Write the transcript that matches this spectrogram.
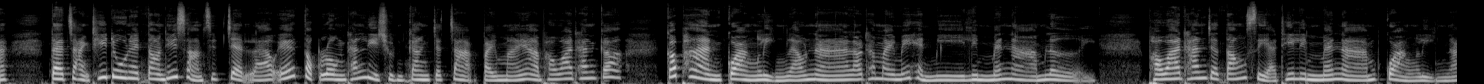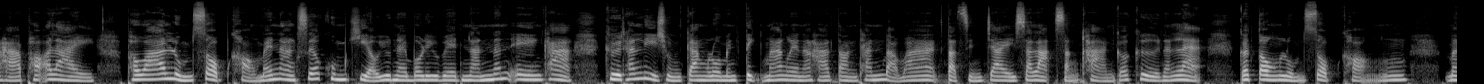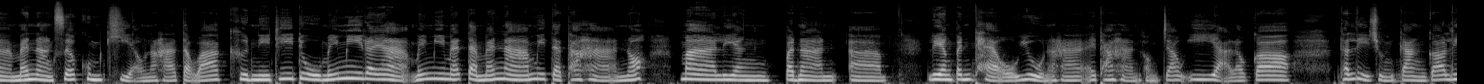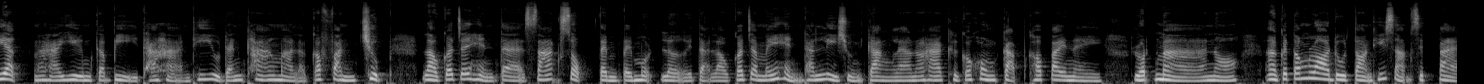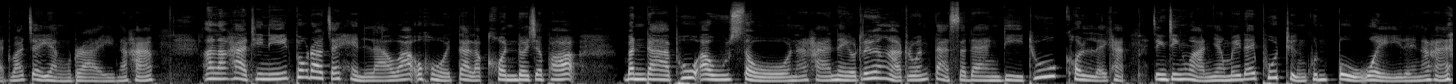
แต่จากที่ดูในตอนที่ 37 แล้ว เอ๊ะ ตกลงท่านหลีฉุนกังจะจากไปไหมอะ เพราะว่าท่านก็ก็ผ่านกวางหลิงแล้วนะ แล้วทำไมไม่เห็นมีริมแม่น้ำเลย เพราะว่าท่านจะต้องเสียที่ริมแม่น้ำกว่างหลิงนะคะ เพราะอะไร เพราะว่าหลุมศพของแม่นางเสื้อคุมเขียวอยู่ในบริเวณนั้นนั่นเองค่ะ คือท่านหลี่ฉุนกังโรแมนติกมากเลยนะคะ ตอนท่านแบบว่าตัดสินใจสละสังขารก็คือนั่นแหละ ก็ตรงหลุมศพของแม่นางเสื้อคุมเขียวนะคะ แต่ว่าคืนนี้ที่ดูไม่มีเลยอะ่ะ ไม่มีแม้แต่แม่น้ำมีแต่ทหารเนาะ มาเรียงประนานเรียงเป็นแถวอยู่นะคะไอ้ทหารของเจ้าอี้อะแล้วก็ท่านหลีฉุนกังก็เรียกนะคะยืมกระบี่ทหารที่อยู่ด้านข้างมาแล้วก็ฟันฉุบ เราก็จะเห็นแต่ซากศพเต็มไปหมดเลย แต่เราก็จะไม่เห็นท่านหลีฉุนกังแล้วนะคะ คือก็คงกลับเข้าไปในรถม้าเนาะะก็ต้องรอดูตอนที่ 38 ว่าจะอย่างไรนะคะเอาละค่ะทีนี้พวกเราจะเห็นแล้วว่าโอ้โหแต่ละคนโดยเฉพาะ บรรดาผู้อาวุโสนะคะ ในเรื่องอะร้วนแต่แสดงดีทุกคนเลยค่ะ จริง ๆ หวานยังไม่ได้พูดถึงคุณปู่เว่ยเลยนะคะ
